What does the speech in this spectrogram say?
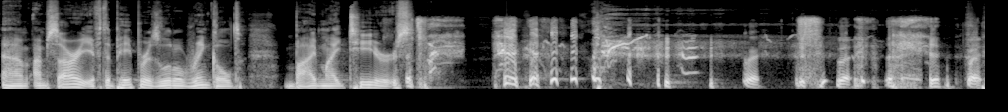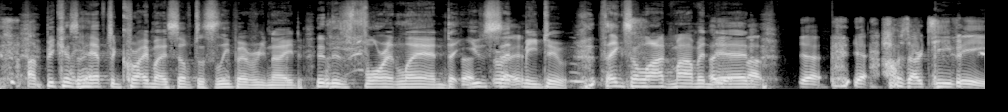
Um, I'm sorry if the paper is a little wrinkled by my tears. Right. right. Um, because I have to cry myself to sleep every night in this foreign land that you sent Right. me to. Thanks a lot, mom and yeah, dad. uh, yeah, yeah. How's our TV?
